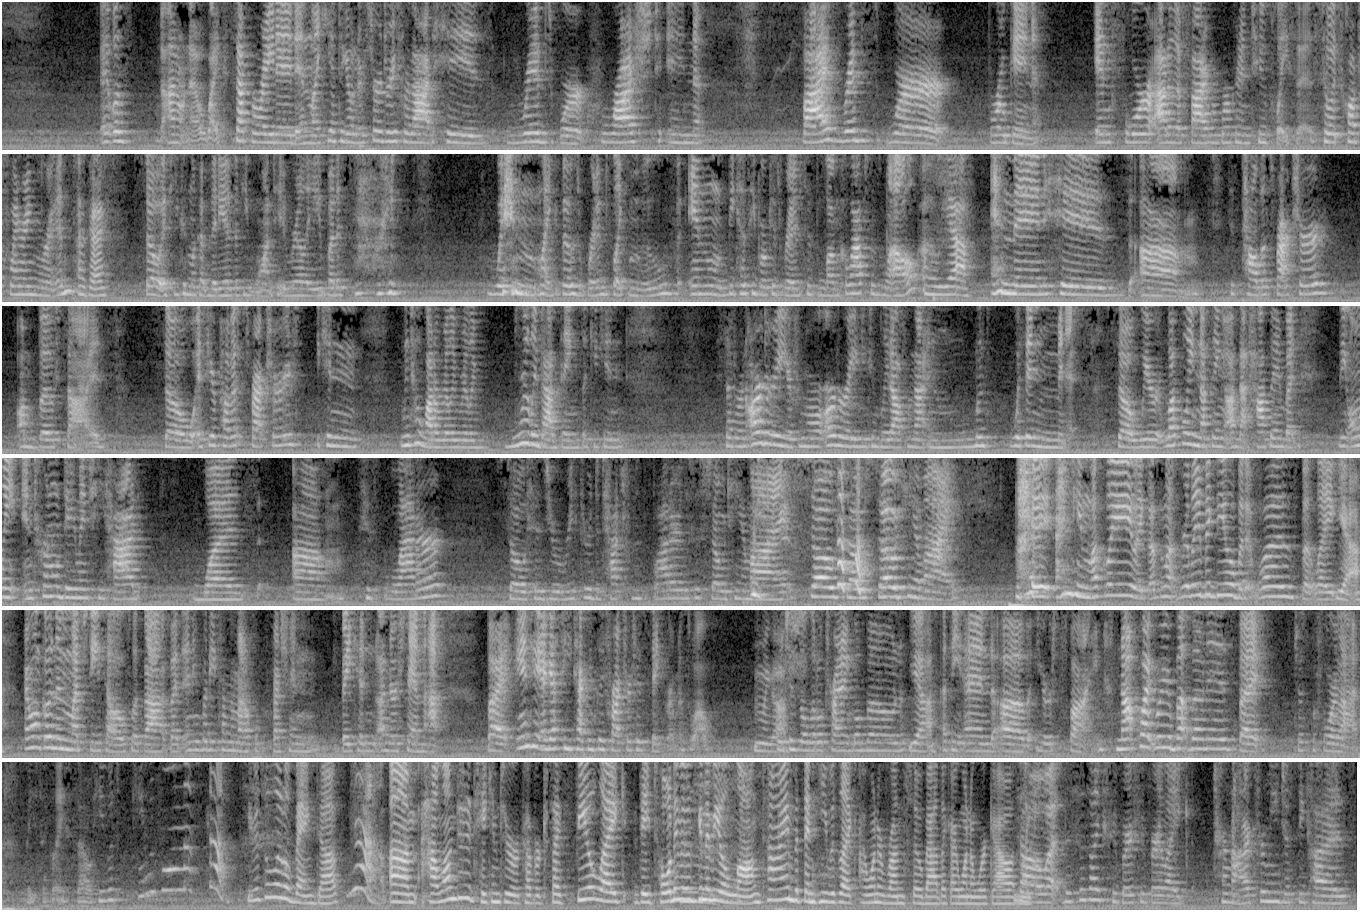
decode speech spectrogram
it was, I don't know, like separated, and like he had to go under surgery for that. His ribs were crushed in. Five ribs were broken, and four out of the five were broken in two places. So it's called flaring ribs. Okay. So if you can look up videos if you want to, really, but it's like when like those ribs like move, and because he broke his ribs, his lung collapsed as well, Oh yeah. And then his um his pelvis fractured on both sides. So if your pelvis fractures, it can lead to a lot of really, really, really bad things. Like you can sever an artery, your femoral artery, and you can bleed out from that in within minutes. So we're luckily nothing of that happened, but the only internal damage he had was um, his bladder. So his urethra detached from his bladder. This is so TMI. so so so TMI. But I mean, luckily, like that's not really a big deal, but it was. But like, Yeah. I won't go into much details with that, but anybody from the medical profession, they can understand that. But Andy, I guess he technically fractured his sacrum as well, Oh my gosh. which is the little triangle bone yeah. at the end of your spine. Not quite where your butt bone is, but just before that, basically. So he was he was a little messed up. He was a little banged up. Yeah. Um, how long did it take him to recover? Because I feel like they told him it was going to be a long time, but then he was like, "I want to run so bad, like I want to work out." So like, uh, this is like super super like traumatic for me just because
